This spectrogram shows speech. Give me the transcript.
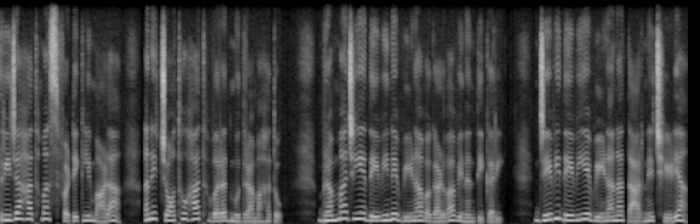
ત્રીજા હાથમાં સ્ફટિકલી માળા અને ચોથો હાથ વરદ મુદ્રામાં હતો. બ્રહ્માજીએ દેવીને વીણા વગાડવા વિનંતી કરી. જેવી દેવીએ વીણાના તારને છેડ્યા,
